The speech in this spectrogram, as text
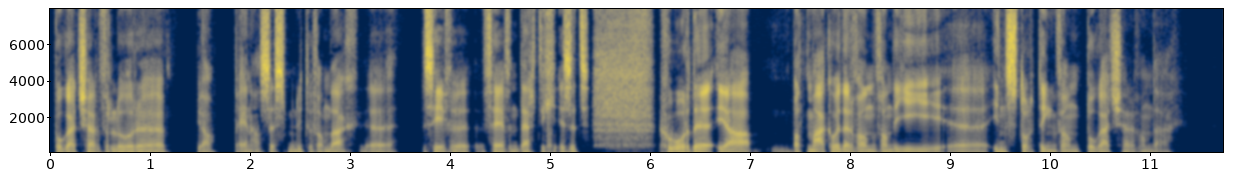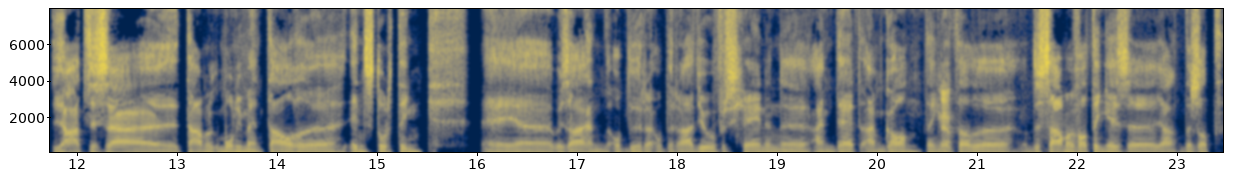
Pogacar verloor ja, bijna zes minuten vandaag. Eh 7.35 is het geworden. Ja, wat maken we daarvan, van die instorting van Pogacar vandaag? Ja, het is eh tamelijk monumentaal eh, instorting. Eh, we zagen op de, op de radio verschijnen I'm dead, I'm gone. Ik denk Ja. dat dat de samenvatting is. Ja, er zat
